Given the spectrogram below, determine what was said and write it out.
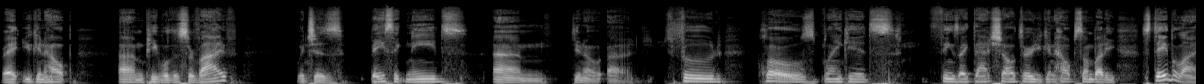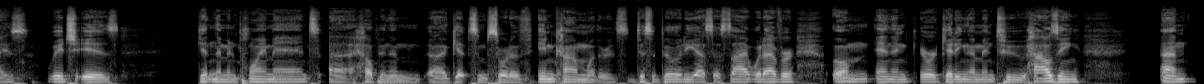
right? You can help um, people to survive, which is basic needs, um, you know, uh, food, clothes, blankets, things like that, shelter. You can help somebody stabilize, which is getting them employment, uh, helping them uh, get some sort of income, whether it's disability, SSI, whatever, um, and then or getting them into housing, um,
